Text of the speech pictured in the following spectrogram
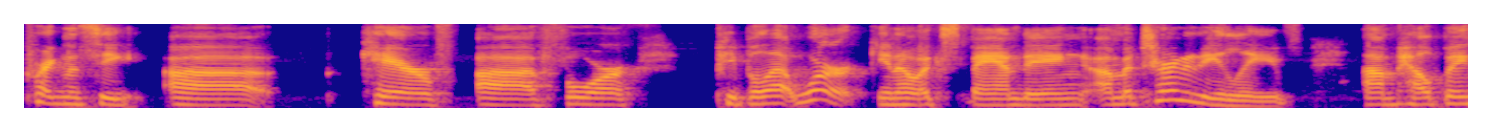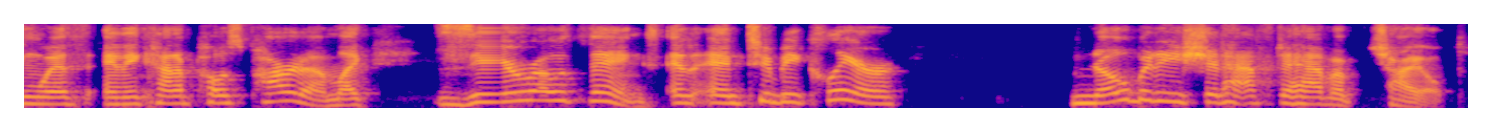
pregnancy uh, care uh, for people at work, you know, expanding uh, maternity leave, um, helping with any kind of postpartum, like zero things. And and to be clear, nobody should have to have a child.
